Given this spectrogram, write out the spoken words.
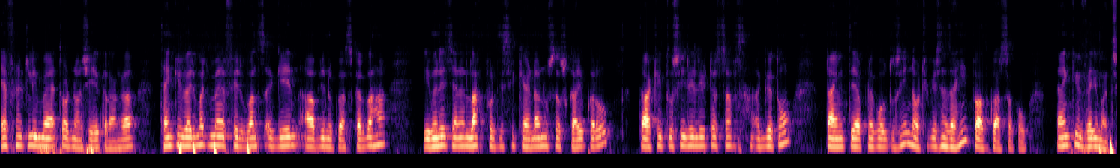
ਡੈਫੀਨਿਟਲੀ ਮੈਂ ਤੁਹਾਡੇ ਨਾਲ ਸ਼ੇਅਰ ਕਰਾਂਗਾ। ਥੈਂਕ ਯੂ ਵੈਰੀ ਮਚ ਮੈਂ ਫਿਰ ਵਾਂਸ ਅਗੇਨ ਆਪ ਜੀ ਨੂੰ ਰਿਕੁਐਸਟ ਕਰਦਾ ਹਾਂ ਕਿ ਮੇਰੇ ਚੈਨਲ ਲੱਖ ਪ੍ਰਤੀਸ਼ਤ ਕੈਨੇਡਾ ਨੂੰ ਸਬਸਕ੍ਰਾਈਬ ਕਰੋ, ਤਾਂ ਕਿ ਤੁਸੀਂ ਰਿਲੇਟਡ ਸਭ ਅੱਗੇ ਤੋਂ ਟਾਈਮ ਤੇ ਆਪਣੇ ਕੋਲ ਤੁਸੀਂ ਨੋਟੀਫਿਕੇਸ਼ਨ ਰਾਹੀਂ ਪ੍ਰਾਪਤ ਕਰ ਸਕੋ। ਥੈਂਕ ਯੂ ਵੈਰੀ ਮਚ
